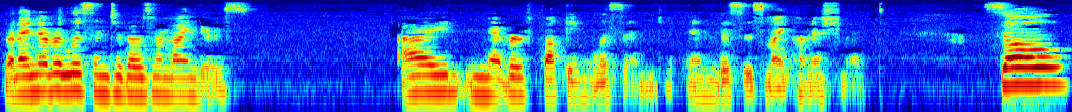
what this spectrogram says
but I never listened to those reminders. I never fucking listened, and this is my punishment. So,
